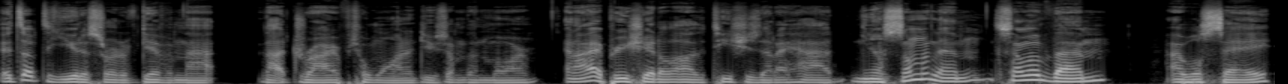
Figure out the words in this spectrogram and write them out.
it's up to you to sort of give them that that drive to want to do something more. And I appreciate a lot of the teachers that I had. You know, some of them, some of them, I will say,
